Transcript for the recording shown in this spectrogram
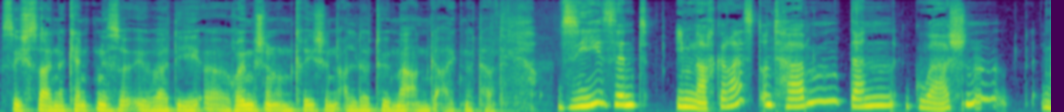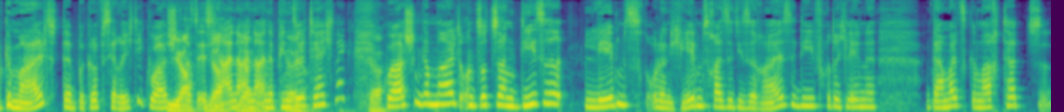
sich seine Kenntnisse über die äh, römischen und griechischen Altertümer angeeignet hat. Sie sind ihm nachgereist und haben dann Gouachen gemalt, der Begriff ist ja richtig, Gouache, ja, das ist ja, ja eine, ja, eine, eine Pinseltechnik, ja, Gouachen gemalt und sozusagen diese Lebens- oder nicht Lebensreise, diese Reise, die Friedrich Lehne damals gemacht hat,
